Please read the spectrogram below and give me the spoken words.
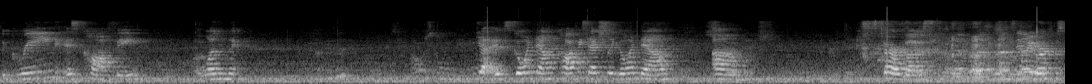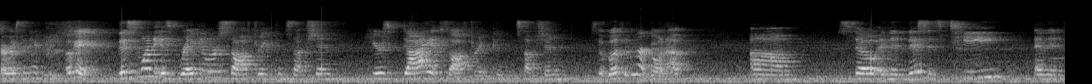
the green is coffee, the one that yeah, it's going down. Coffee's actually going down. Um, Starbucks. Starbucks in here? Okay, this one is regular soft drink consumption. Here's diet soft drink consumption. So both of them are going up. Um, so, and then this is tea, and then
